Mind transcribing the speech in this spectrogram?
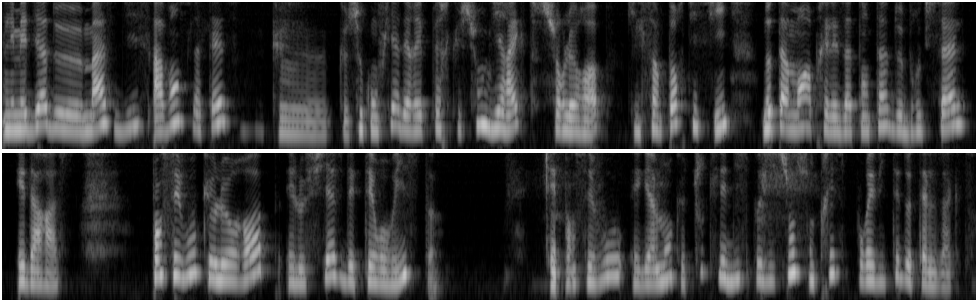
les médias de masse disent, avancent la thèse que, ce conflit a des répercussions directes sur l'Europe, qu'il s'importe ici, notamment après les attentats de Bruxelles et d'Arras. Pensez-vous que l'Europe est le fief des terroristes? Et pensez-vous également que toutes les dispositions sont prises pour éviter de tels actes?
